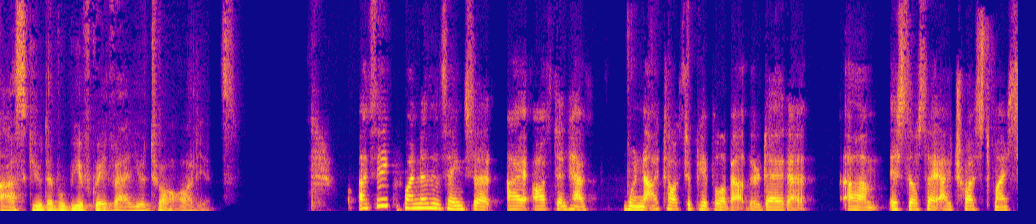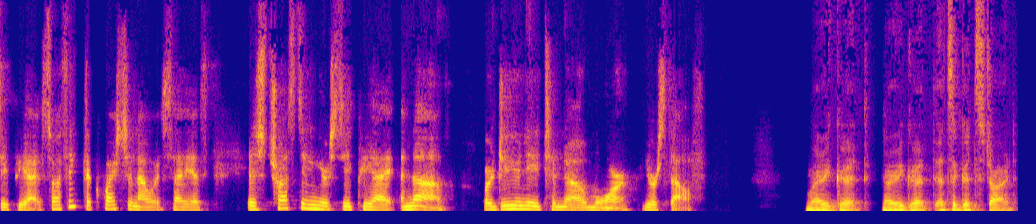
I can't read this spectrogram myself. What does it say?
asked you that would be of great value to our audience? I think one of the things that I often have when I talk to people about their data um, is they'll say, I trust my CPA. So I think the question I would say is, is trusting your CPA enough or do you need to know more yourself? Very good. Very good. That's a good start.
